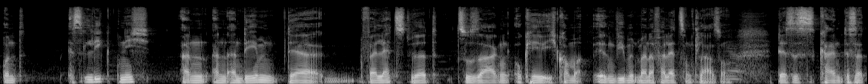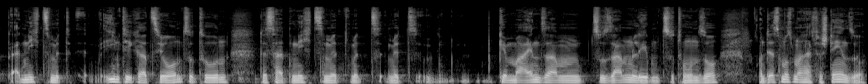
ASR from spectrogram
und es liegt nicht an, an, an dem, der verletzt wird, zu sagen, okay, ich komme irgendwie mit meiner Verletzung klar so. Das ist kein, das hat nichts mit Integration zu tun, das hat nichts mit, mit, mit gemeinsamem Zusammenleben zu tun so. Und das muss man halt verstehen so.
